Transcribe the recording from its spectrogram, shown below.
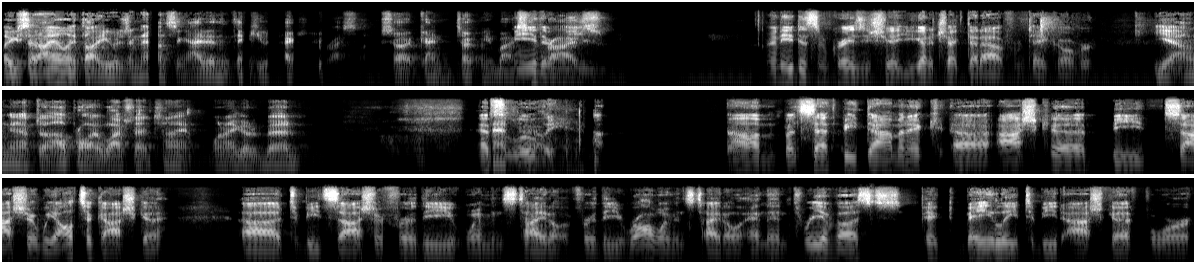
like you said, I only thought he was announcing. I didn't think he was actually wrestling, so it kind of took me by Me either. surprise. And he did some crazy shit. You got to check that out from Takeover. Yeah, I'm gonna have to. I'll probably watch that tonight when I go to bed. Absolutely. Uh, Um, but Seth beat Dominik. Uh, Asuka beat Sasha. We all took Asuka uh, to beat Sasha for the women's title, for the Raw women's title, and then three of us picked Bayley to beat Asuka for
